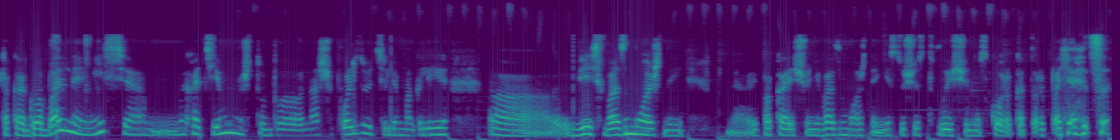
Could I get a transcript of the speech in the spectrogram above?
такая глобальная миссия. Мы хотим, чтобы наши пользователи могли э, весь возможный э, и пока еще невозможный, несуществующий, но скоро который появится,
